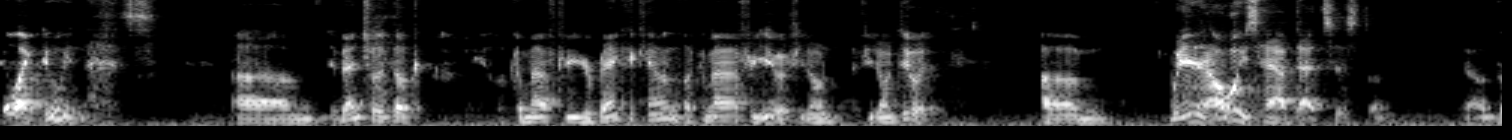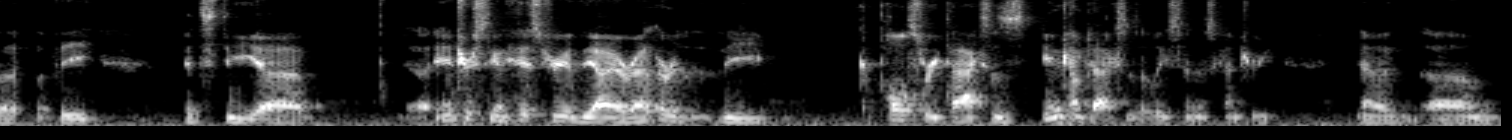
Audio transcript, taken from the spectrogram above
feel like doing this. Um, eventually they'll, they'll come after your bank account. They'll come after you if you don't, if you don't do it. Um, we didn't always have that system. You know, the, the, it's the uh, uh, interesting history of the IRS or the compulsory taxes, income taxes, at least in this country. Um,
